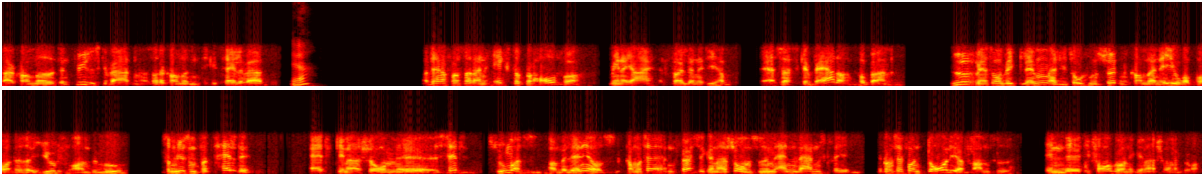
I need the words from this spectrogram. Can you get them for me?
Der er kommet den fysiske verden, og så er der kommet den digitale verden. Ja. Og derfor så er der en ekstra behov for, mener jeg, at forældrene de har, altså, skal være der for børn. Ydermere så må vi ikke glemme, at i 2017 kom der en EU-rapport, der hedder Youth on the Move, som ligesom fortalte, at generation øh, Z, Zoomers og Millennials kommer til at være den første generation siden 2. verdenskrig. Det kommer til at få en dårligere fremtid, end øh, de foregående generationer gjorde.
